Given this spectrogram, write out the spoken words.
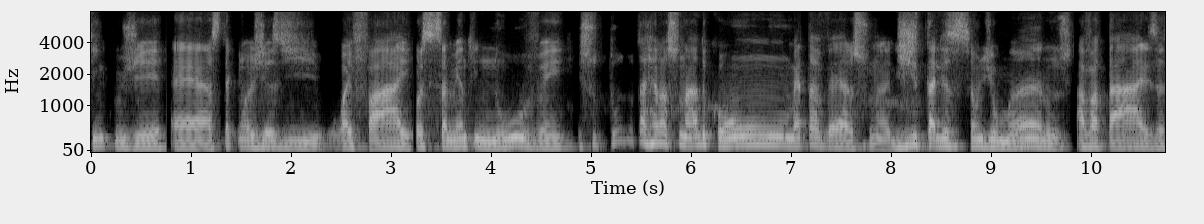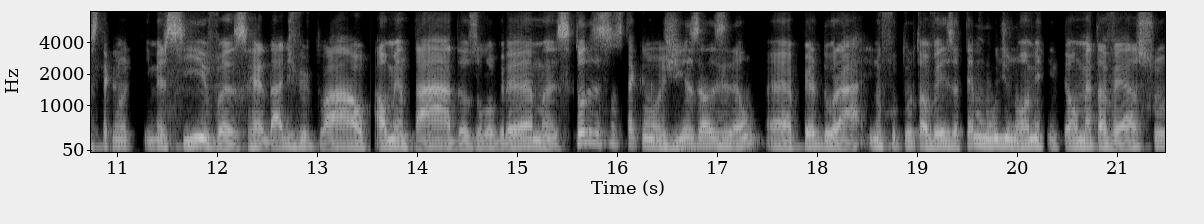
5G, é, as tecnologias de Wi-Fi, processamento em nuvem, isso tudo está relacionado com metaverso, né? digitalização de humanos, avatar as tecnologias imersivas, realidade virtual, aumentada, os hologramas, todas essas tecnologias elas irão é, perdurar e no futuro talvez até mude o nome, então metaverso,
